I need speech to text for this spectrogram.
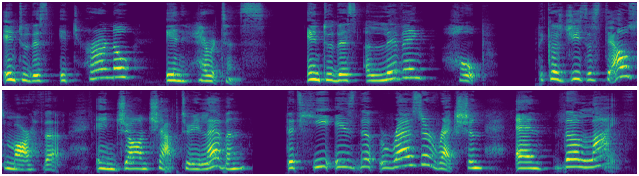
into this eternal inheritance, into this living hope. Because Jesus tells Martha in John chapter 11 that he is the resurrection and the life.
